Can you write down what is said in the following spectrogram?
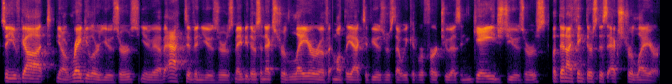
So you've got, you know, regular users, you have active in users, maybe there's an extra layer of monthly active users that we could refer to as engaged users. But then I think there's this extra layer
